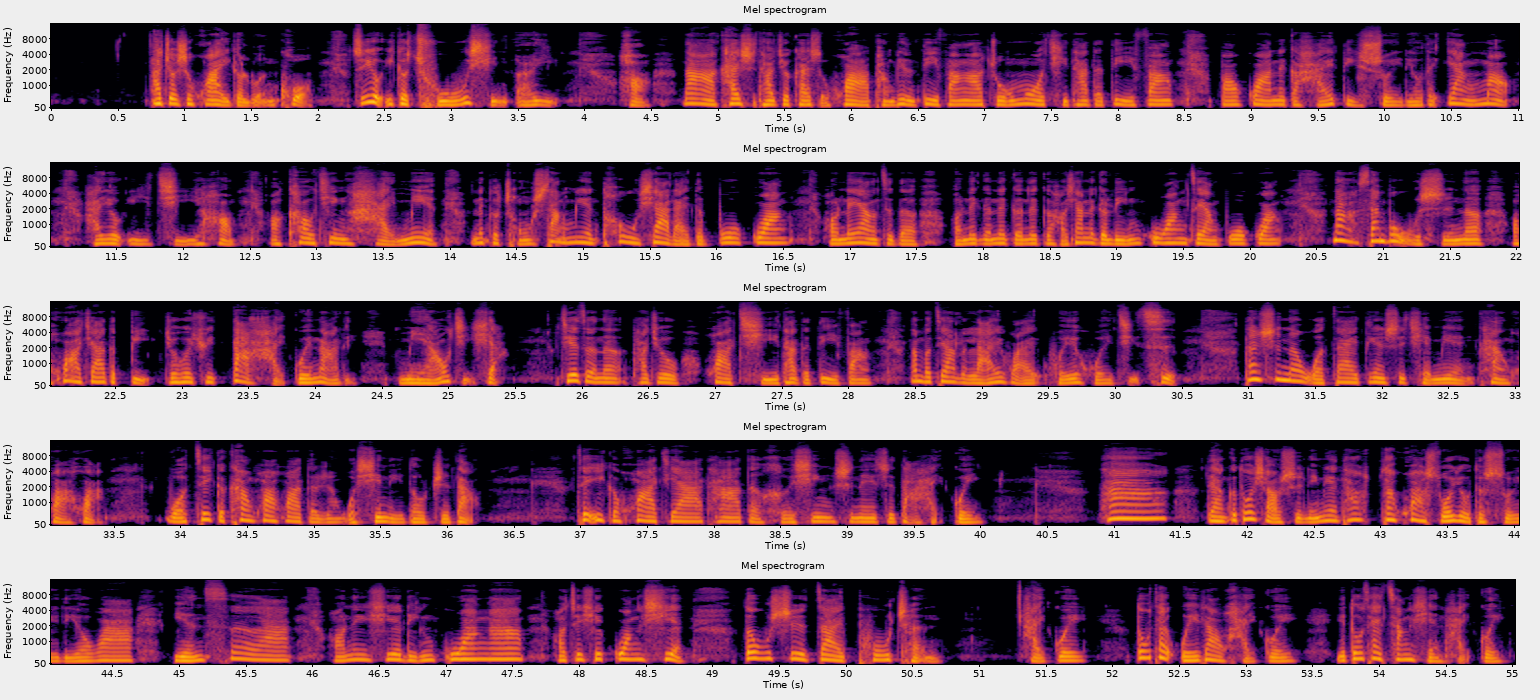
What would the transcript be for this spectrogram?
他就是画一个轮廓，只有一个雏形而已。好，那开始他就开始画旁边的地方啊，琢磨其他的地方，包括那个海底水流的样貌，还有以及哈啊靠近海面那个从上面透下来的波光，好那样子的哦那个那个那个好像那个灵光这样波光。那三不五时呢，画家的笔就会去大海龟那里描几下。接着呢，他就画其他的地方。那么这样的来回回回几次，但是呢，我在电视前面看画画，我这个看画画的人，我心里都知道，这一个画家他的核心是那只大海龟。他两个多小时里面，他在画所有的水流啊、颜色啊、好那些灵光啊、好这些光线，都是在铺陈海龟，都在围绕海龟，也都在彰显海龟。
